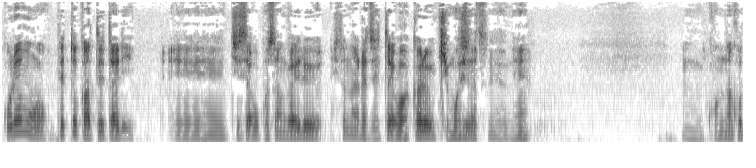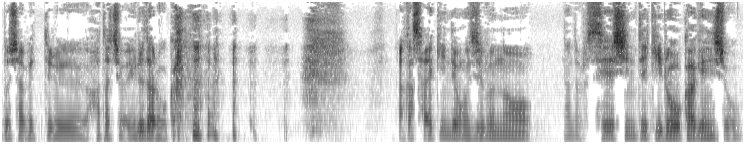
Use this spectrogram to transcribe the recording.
これもペット飼ってたり、えー、小さいお子さんがいる人なら絶対わかる気持ちだったんだよね。うん、こんなこと喋ってる二十歳はいるだろうかなんか最近でも自分の、なんだろう、精神的老化現象？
